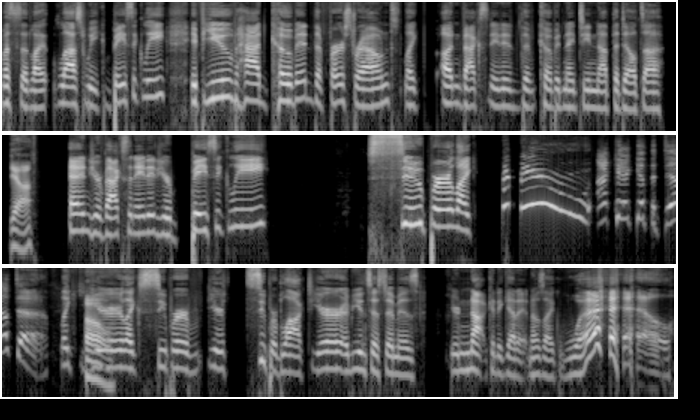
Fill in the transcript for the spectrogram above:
must have said like last week. Basically, if you've had COVID the first round, like unvaccinated, the COVID nineteen, not the Delta, Yeah. and you're vaccinated, you're basically super like. "Pew, pew, I can't get the Delta. Like Oh. you're like super, you're super blocked. Your immune system is, you're not gonna get it. And I was like, well,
